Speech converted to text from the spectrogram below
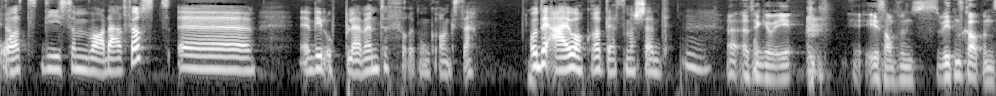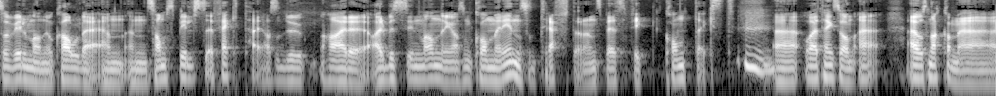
Og at de som var der først, eh, vil oppleve en tøffere konkurranse. Og det er jo akkurat det som har skjedd. Mm. Jeg tenker jo i, i samfunnsvitenskapen så vil man jo kalle det en, en samspillseffekt her. Altså du har arbeidsinnvandringa som kommer inn, så treffer den en spesifikk kontekst. Eh, og jeg tenker sånn, jeg, har jo snakka med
